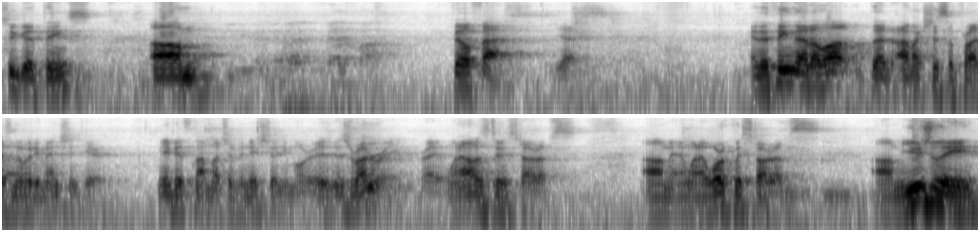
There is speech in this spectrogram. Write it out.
two good things. Um, fail fast. fail fast, yes. And the thing that a lot that I'm actually surprised nobody mentioned here, maybe it's not much of an issue anymore, is, is run rate, right? When I was doing startups, um, and when I work with startups, um, usually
